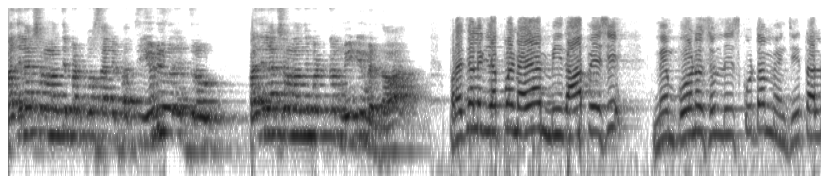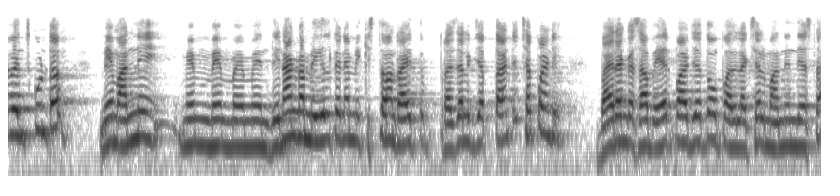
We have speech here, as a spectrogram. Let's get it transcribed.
పది లక్షల మంది పట్టుకొస్తా అని ప్రతి ఏడులో చెప్తారు పది లక్షల మంది పట్టుకొని మీటింగ్ పెడతావా? ప్రజలకు చెప్పండి అయ్యా మీది ఆపేసి మేము బోనసులు తీసుకుంటాం మేము జీతాలు పెంచుకుంటాం మేము అన్ని మేము మేము మేము మేము దినంగా మిగిలితేనే మీకు ఇస్తాం రైతు ప్రజలకు చెప్తా అంటే చెప్పండి. బహిరంగ సభ ఏర్పాటు చేద్దాం పది లక్షల మందిని తెస్తా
